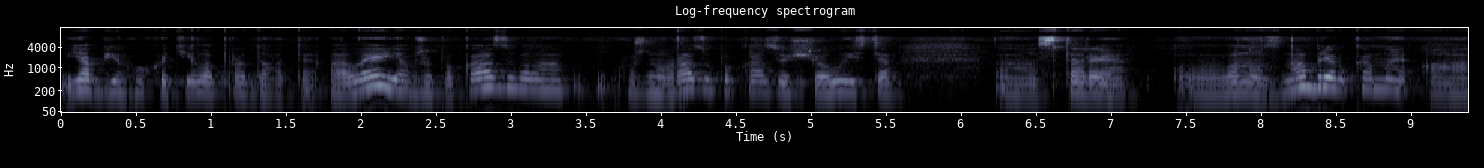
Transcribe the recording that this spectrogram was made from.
Я б його хотіла продати, але я вже показувала, кожного разу показую, що листя е, старе, е, воно з набрявками, а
